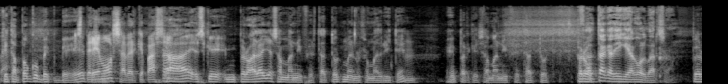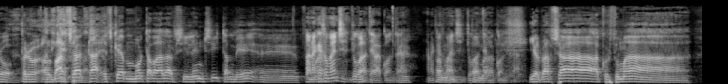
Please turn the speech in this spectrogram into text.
Que tampoc ho veig bé. Eh, Esperemos a ver què passa. Clar, és que, però ara ja s'han manifestat tots, menys el Madrid, eh? Mm. eh perquè s'ha manifestat tot. Però... Falta que digui alguna cosa al Barça. Però, però el Barça, d'informació. clar, és que molta vegada el silenci també... Eh, fa En aquests moments juga a la teva contra. En fa aquests moments juga la teva contra. I el Barça acostuma a,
